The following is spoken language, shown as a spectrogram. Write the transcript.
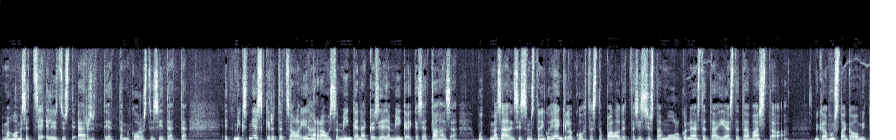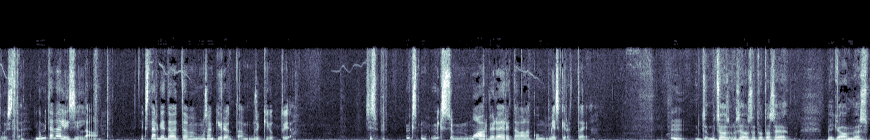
mä huomasin, että se erityisesti ärsytti, että mä korostin sitä, että että miksi mieskirjoittajat saa olla ihan rauhassa minkä näköisiä ja minkä ikäisiä tahansa, mutta mä saan siis semmoista niin kuin henkilökohtaista palautetta siis jostain mun ulkonäöstä tai iästä tai vastaavaa, mikä on musta aika omituista. Niin mitä väli sillä on? Eikö tärkeintä ole, että mä saan kirjoittaa musiikkijuttuja? Siis miksi, miksi mua arvioidaan eri tavalla kuin mieskirjoittajia? Mutta mut se on se, on se, tota, se mikä on myös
